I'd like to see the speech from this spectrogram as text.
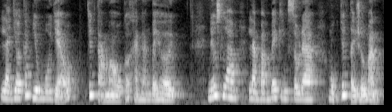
là do các dung môi dẻo, chất tạo màu có khả năng bay hơi. Nếu slam làm bằng baking soda, một chất tẩy rửa mạnh,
